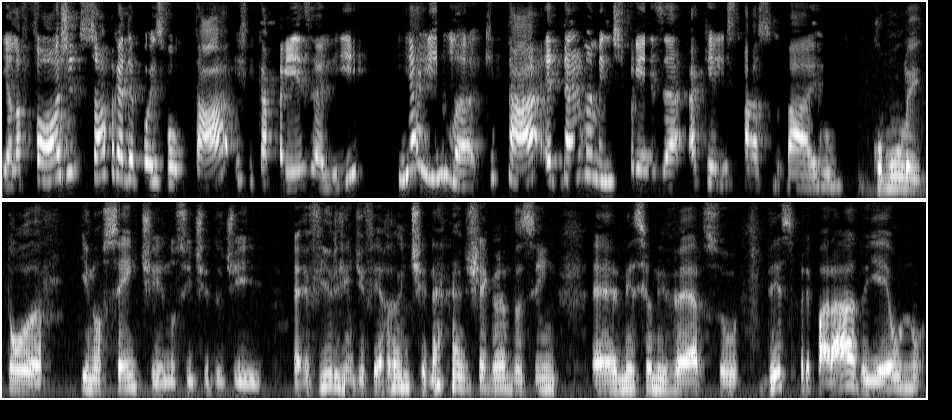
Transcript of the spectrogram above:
e ela foge só para depois voltar e ficar presa ali. E a Lila, que está eternamente presa àquele espaço do bairro. Como um leitor inocente, no sentido de é, virgem de ferrante, né? Chegando assim é, nesse universo despreparado, e eu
